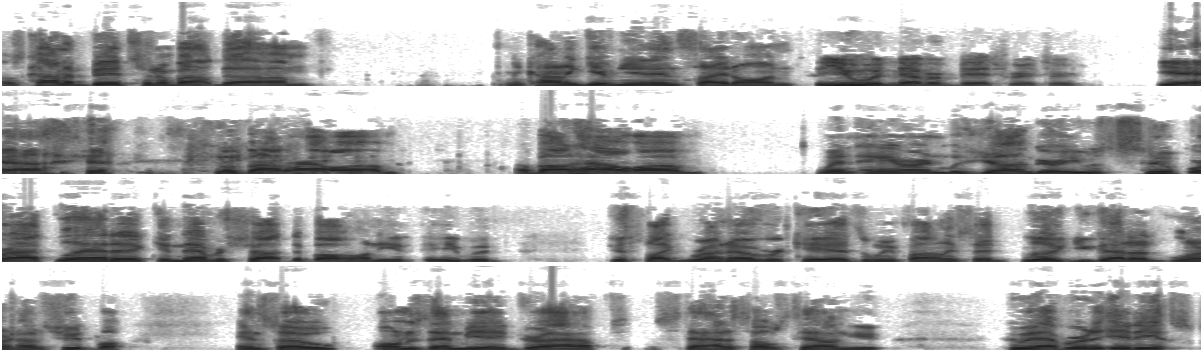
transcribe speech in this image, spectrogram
I was kind of bitching about the um and kind of giving you an insight on you would never bitch, Richard. yeah about how um about how um when Aaron was younger, he was super athletic and never shot the ball and he he would just like run over kids and we finally said, "Look, you got to learn how to shoot the ball." And so on his NBA draft status, I was telling you, whoever the idiots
